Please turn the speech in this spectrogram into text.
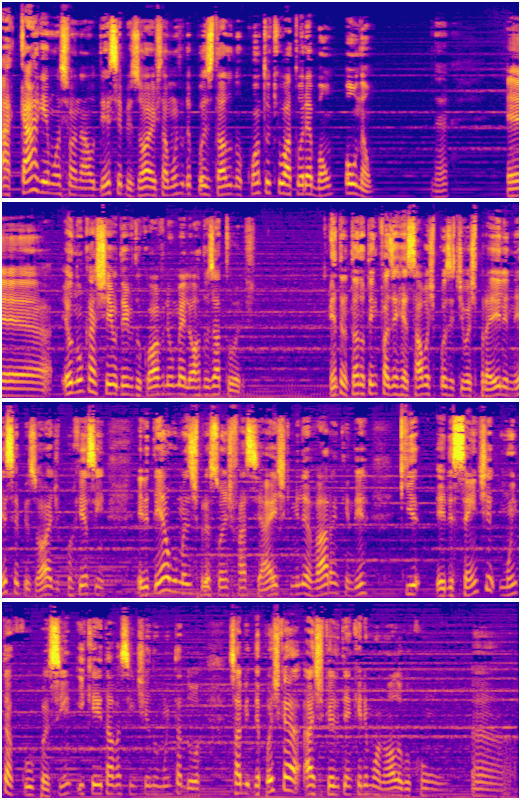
a carga emocional desse episódio está muito depositado no quanto que o ator é bom ou não. Né? É, eu nunca achei o David Duchovny o melhor dos atores. Entretanto, eu tenho que fazer ressalvas positivas para ele nesse episódio, porque assim, ele tem algumas expressões faciais que me levaram a entender que ele sente muita culpa assim e que ele estava sentindo muita dor. Sabe, depois que a, acho que ele tem aquele monólogo com ah,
